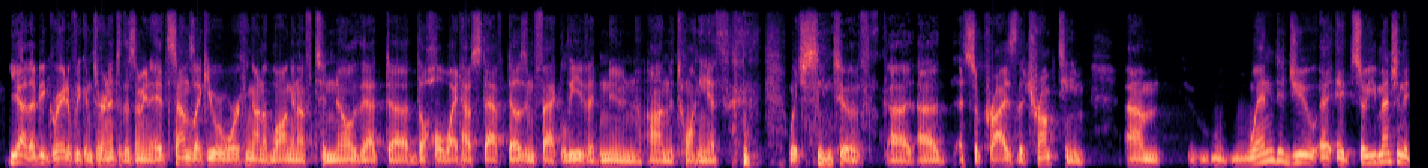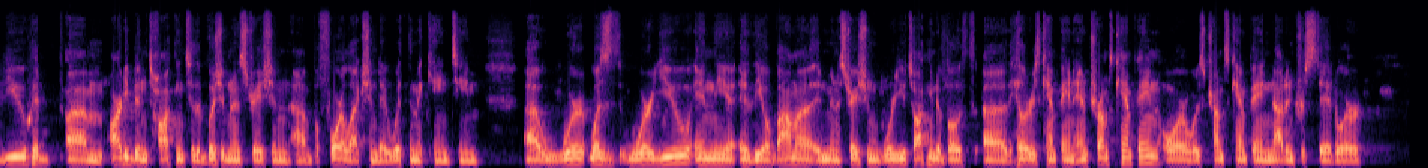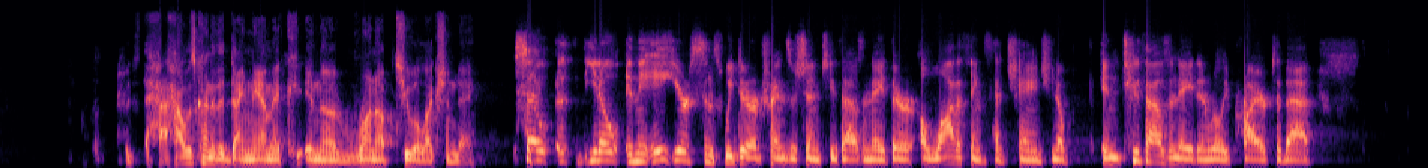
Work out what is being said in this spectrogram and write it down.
Yeah, that'd be great if we can turn into this. I mean, it sounds like you were working on it long enough to know that uh, the whole White House staff does, in fact, leave at noon on the 20th, which seemed to have uh, uh, surprised the Trump team. Um, when did you? Uh, so you mentioned that you had um, already been talking to the Bush administration uh, before Election Day with the McCain team. Uh, were was were you in the the Obama administration? Were you talking to both Hillary's campaign and Trump's campaign, or was Trump's campaign not interested, or how was kind of the dynamic in the run up to election day? So, uh, you know, in the eight years since we did our transition in 2008, there a lot of things had changed. You know, in 2008 and really prior to that,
